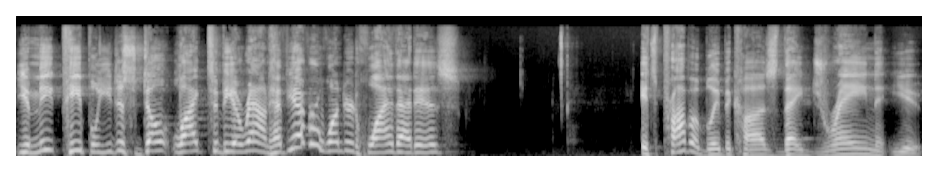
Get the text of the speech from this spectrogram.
you meet people you just don't like to be around. Have you ever wondered why that is? It's probably because they drain you.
